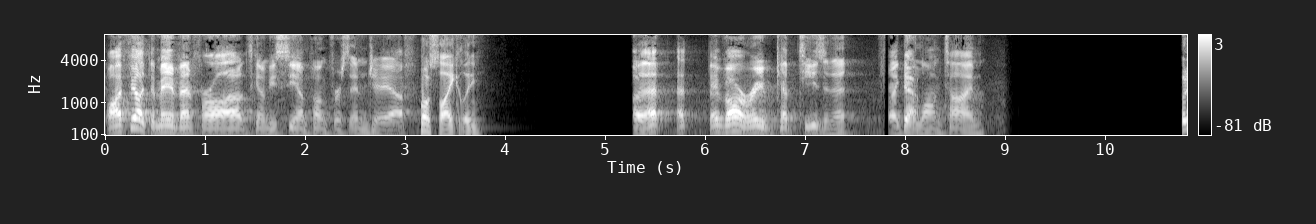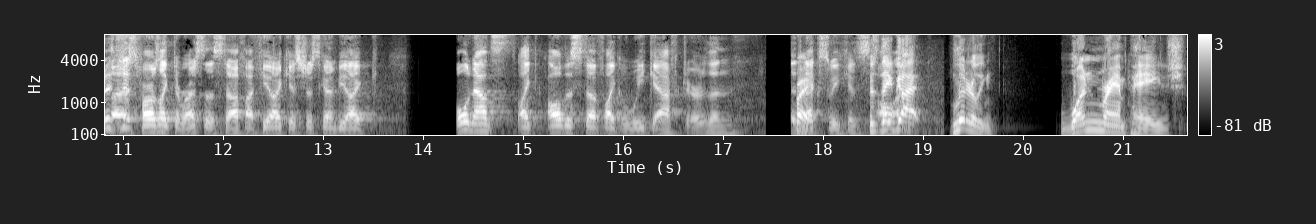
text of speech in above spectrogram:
Well, I feel like the main event for All Out is going to be CM Punk versus MJF. Most likely. Oh, that, that they've already kept teasing it for like Yeah. a long time. But it's But just as far as like the rest of the stuff, I feel like it's just going to be like we'll announce like all this stuff like a week after. Then the Right. next week is because they've All got literally one rampage,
